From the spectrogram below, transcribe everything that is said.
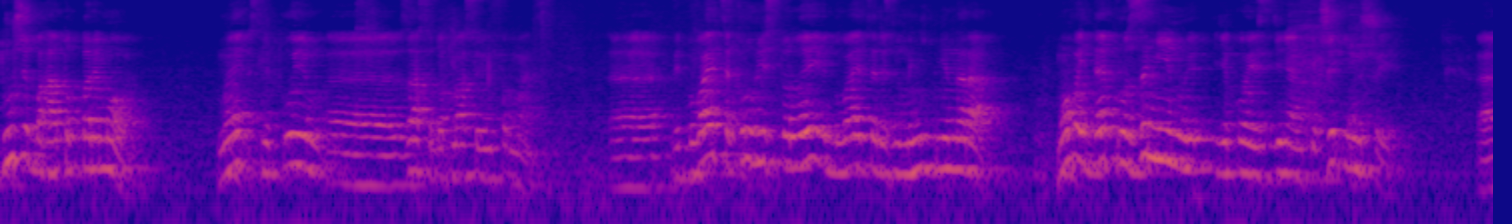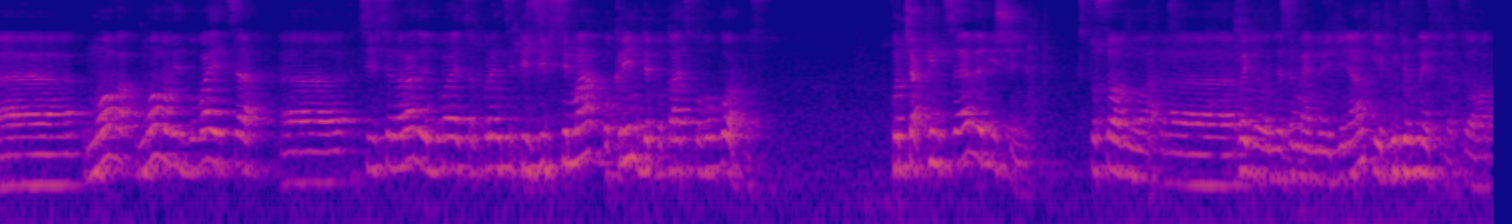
дуже багато перемовин. Ми слідкуємо е, в засобах масової інформації. Е, відбуваються круглі столи, відбуваються різноманітні наради. Мова йде про заміну якоїсь ділянки вже іншої. Мова, мова відбувається, е, ці всі наради відбуваються в принципі зі всіма, окрім депутатського корпусу. Хоча кінцеве рішення стосовно е, виділення земельної ділянки і будівництва цього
